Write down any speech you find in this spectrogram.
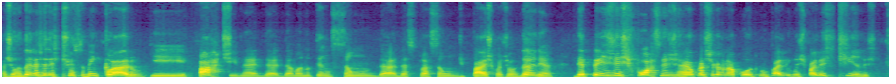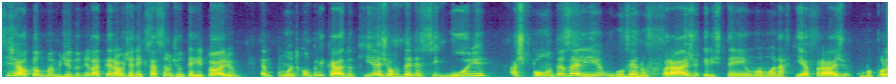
A Jordânia já deixou isso bem claro, que parte né, da, da, manutenção da, da, situação de paz com a Jordânia depende de esforços de Israel para chegar no acordo com, com os palestinos. Se Israel toma uma medida unilateral de anexação de um território, é muito complicado que a Jordânia segure as pontas ali, um governo frágil que eles têm, uma monarquia frágil, com população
